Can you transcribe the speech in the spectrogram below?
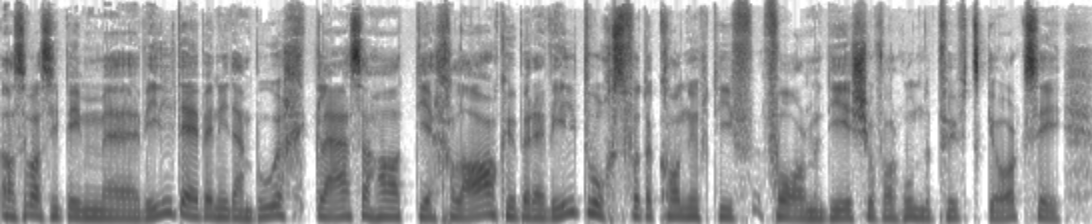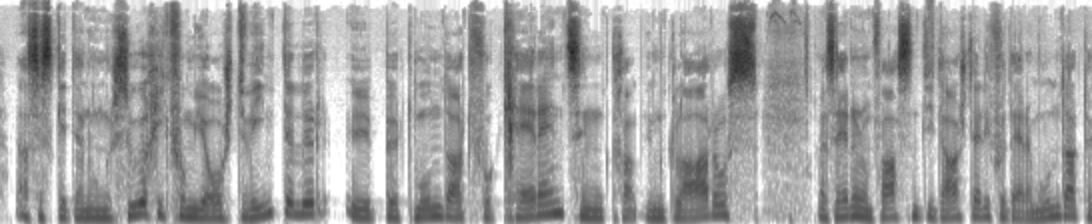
Also was ich beim äh, eben in diesem Buch gelesen habe, die Klage über einen Wildwuchs von der Konjunktivformen, die ist schon vor 150 Jahren gesehen. Also es gibt eine Untersuchung von Jost Winteler über die Mundart von Kerenz im, im Glarus. Eine sehr umfassende Darstellung von dieser Mundart. Da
